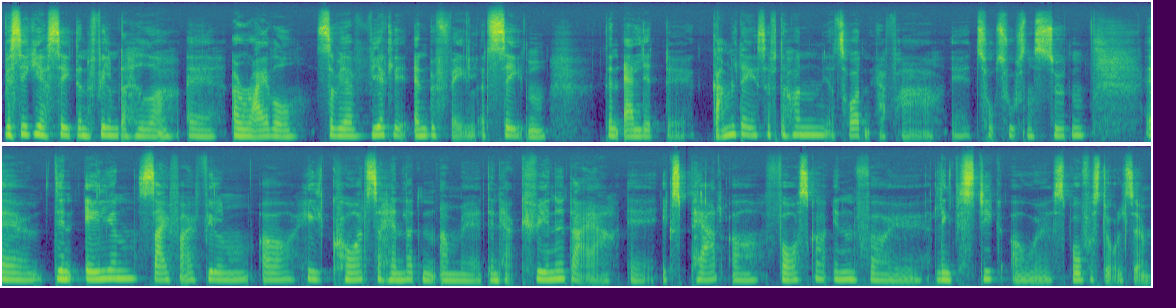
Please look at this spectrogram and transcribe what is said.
hvis ikke I har set den film, der hedder øh, Arrival, så vil jeg virkelig anbefale at se den. Den er lidt øh, gammeldags efterhånden. Jeg tror, den er fra øh, 2017. Øh, det er en alien sci-fi film, og helt kort så handler den om øh, den her kvinde, der er øh, ekspert og forsker inden for øh, lingvistik og øh, sprogforståelse.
